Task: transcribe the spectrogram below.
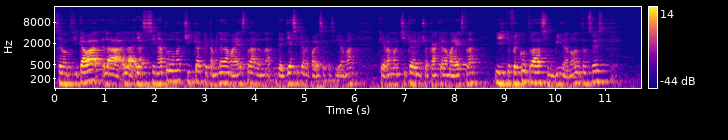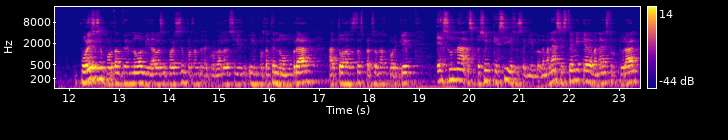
se notificaba el asesinato de una chica que también era maestra, de, una, de Jessica me parece que se llama, que era una chica de Michoacán que era maestra y que fue encontrada sin vida, ¿no? Entonces, por eso es importante no olvidarlos y por eso es importante recordarlos y es importante nombrar a todas estas personas porque es una situación que sigue sucediendo de manera sistémica, de manera estructural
